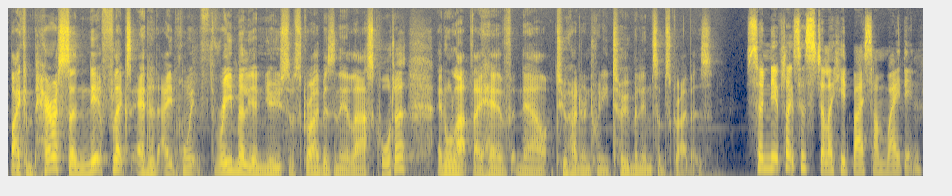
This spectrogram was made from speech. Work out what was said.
By comparison, Netflix added 8.3 million new subscribers in their last quarter, and all up, they have now 222 million subscribers. So Netflix is still ahead by some way then.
